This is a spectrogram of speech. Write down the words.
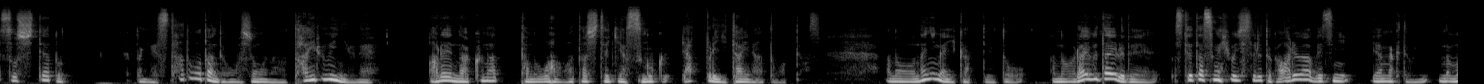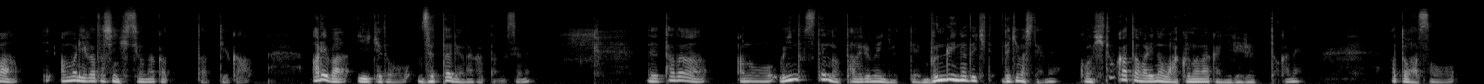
そしてあと、やっぱりね、スタートボタンって面白いのはタイルメニューね。あれなくなったのは私的にはすごく、やっぱり痛いなと思ってます。あの、何がいいかっていうと、あの、ライブタイルでステータスが表示するとか、あれは別にやんなくてもいい。まあ、あんまり私に必要なかったっていうか、あればいいけど、絶対ではなかったんですよね。で、ただ、あの、Windows 10のタイルメニューって分類ができ、できましたよね。この一塊の枠の中に入れるとかね。あとはそ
